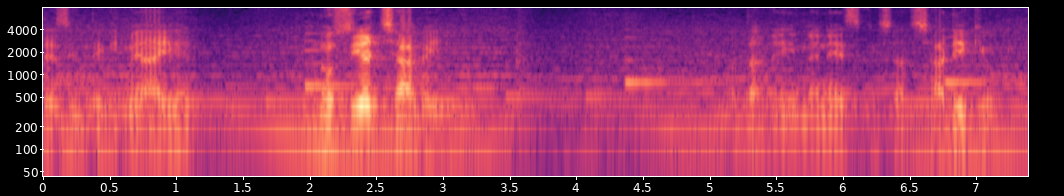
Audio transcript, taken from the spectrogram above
से ज़िंदगी में आई है। नुसीयत छा गई पता नहीं मैंने इसके साथ शादी क्यों की।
